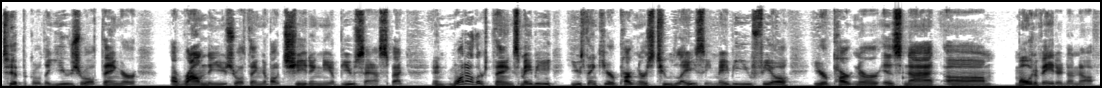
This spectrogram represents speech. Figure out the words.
typical, the usual thing, or around the usual thing about cheating, the abuse aspect. And what other things? Maybe you think your partner's too lazy. Maybe you feel your partner is not um, motivated enough.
